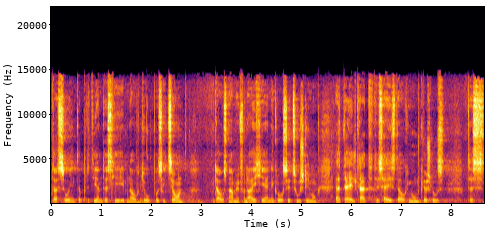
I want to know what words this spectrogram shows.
das so interpretieren, dass hier eben auch die Opposition mit Ausnahme von euch hier eine große Zustimmung erteilt hat. Das heißt auch im Umkehrschluss, dass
